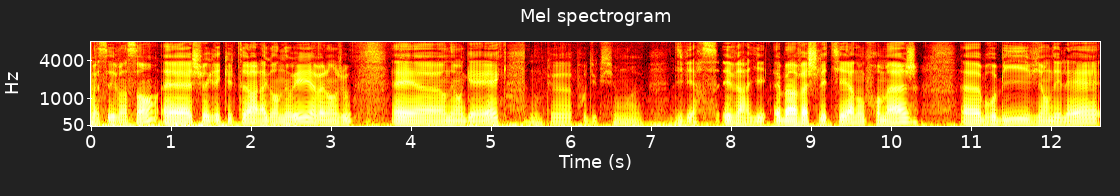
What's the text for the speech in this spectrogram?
moi c'est Vincent, euh, je suis agriculteur à la Grande Noé à Valenjou et euh, on est en GAEC, donc euh, production diverses et variées. Et ben vache laitière, donc fromage, brebis, viande et lait,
